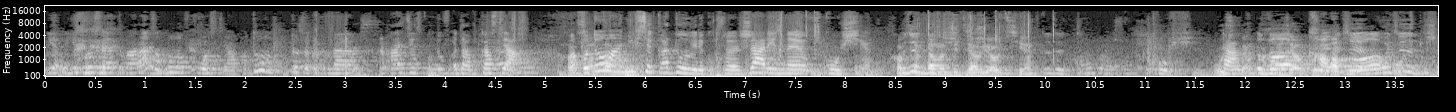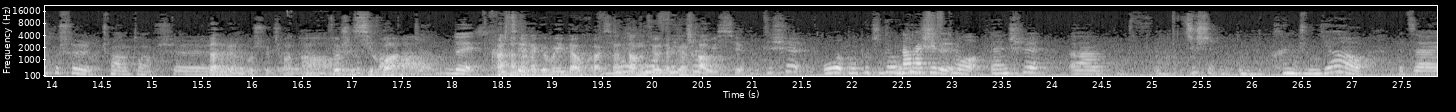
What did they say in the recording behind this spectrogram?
Я, я просто я два раза была в гости, а потом тоже как на Рождество, ну, да, в гостях. А потом они все готовили какие-то жареные гуси. 好像他们比较有钱，酷炫。估计да, 可能比较 э, 贵。烤这鹅我，觉得这是不是传统，是当然不是传统啊，就是喜欢，对。而且那个味道好像他们觉得更好一些。就是我我不知道那为什它是做但是呃， 就是嗯很重要在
